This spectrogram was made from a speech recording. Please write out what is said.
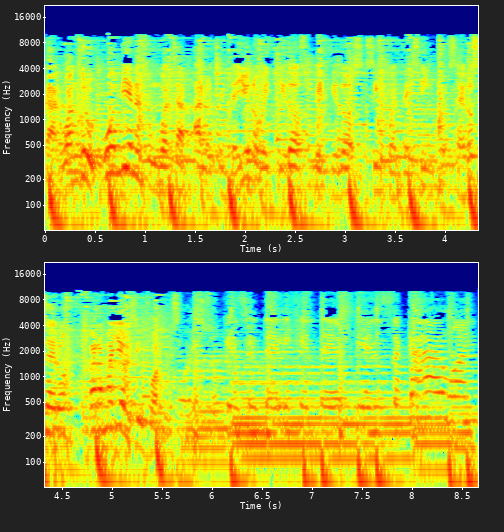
Car One Group o envíanos un WhatsApp al 81 22 22 55 00 para mayores informes. Piensa inteligente, piensa Car One.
